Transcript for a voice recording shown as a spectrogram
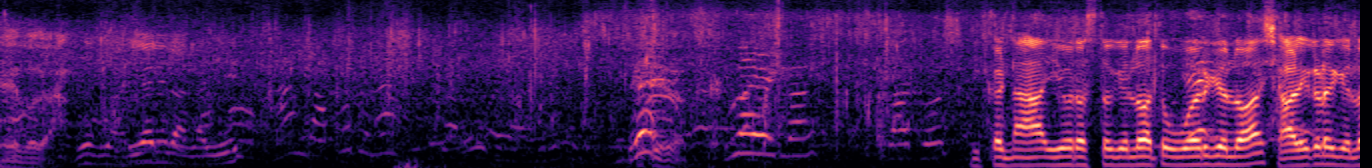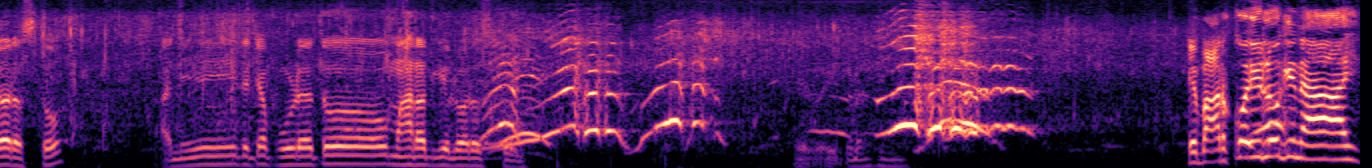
हे बघा. इकडनं हा यो रस्तो गेलो तो वर गेलो हा शाळेकडे गेलो रस्तो. आणि त्याच्या पुढे तो महाराज गेलो रस्तो. इकडं. हे बारको इलो की नाही?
